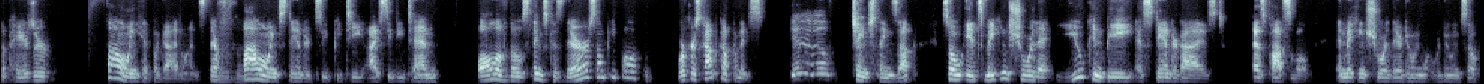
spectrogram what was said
the payers are following HIPAA guidelines. They're mm-hmm. following standard CPT, ICD 10, all of those things, because there are some people, workers' comp companies, yeah, they'll change things up. So it's making sure that you can be as standardized as possible and making sure they're doing what we're doing. So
